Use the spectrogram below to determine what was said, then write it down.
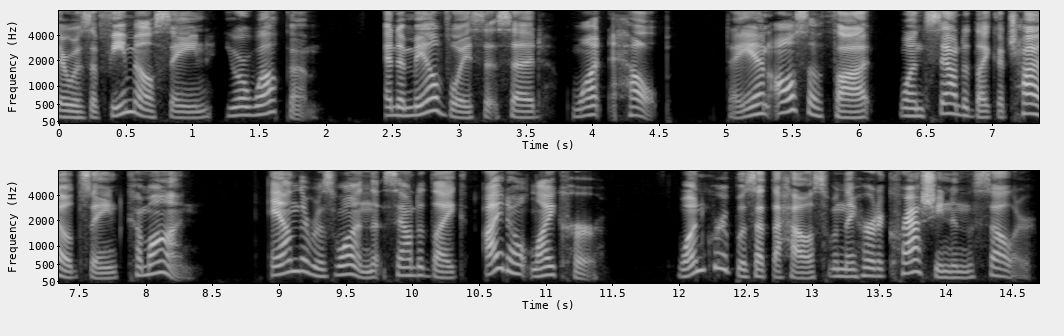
There was a female saying, You're welcome, and a male voice that said, Want help. Diane also thought one sounded like a child saying, Come on. And there was one that sounded like, I don't like her. One group was at the house when they heard a crashing in the cellar.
